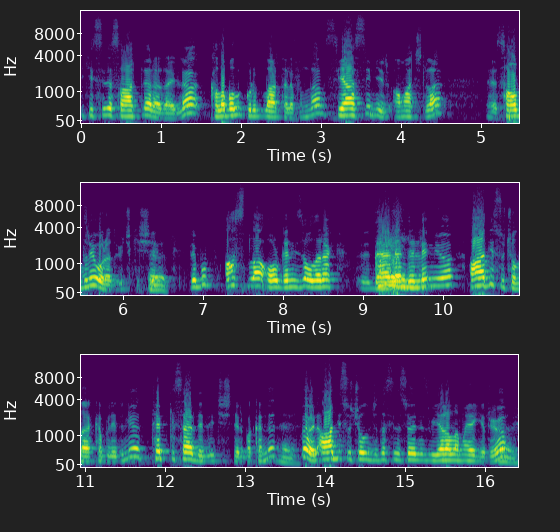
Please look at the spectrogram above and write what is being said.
ikisi de saatler arayla kalabalık gruplar tarafından siyasi bir amaçla saldırıya uğradı üç kişi. Evet. Ve bu asla organize olarak değerlendirilemiyor. Adi suç olarak kabul ediliyor. Tepkisel dedi İçişleri Bakanı. Evet. Böyle adi suç olunca da sizin söylediğiniz gibi yaralamaya giriyor. Evet.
